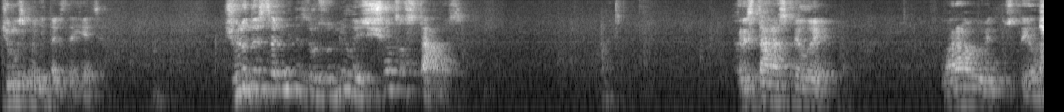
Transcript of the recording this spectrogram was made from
Чомусь мені так здається. Що люди самі не зрозуміли, що це сталося. Христа розпили, вараву відпустили.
